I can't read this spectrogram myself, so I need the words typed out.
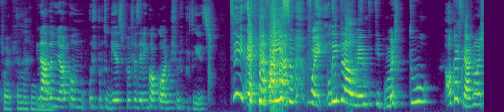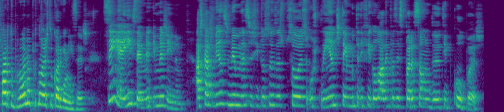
Foi, foi muito incrível. Nada melhor como os portugueses para fazerem cocónos nos portugueses. Foi isso! Foi literalmente tipo, mas tu. Ok, se calhar não és parte do problema porque não és tu que organizas. Sim, é isso. É, imagina. Acho que às vezes, mesmo nessas situações, as pessoas, os clientes têm muita dificuldade em fazer separação de tipo culpas.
